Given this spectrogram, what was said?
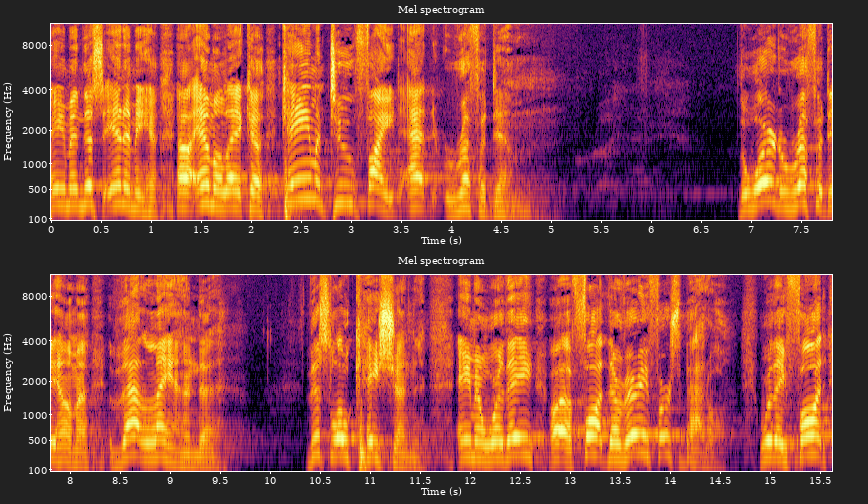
Amen. This enemy, uh, Amalek, uh, came to fight at Rephidim. The word Rephidim, that land, this location, amen, where they uh, fought their very first battle, where they fought,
